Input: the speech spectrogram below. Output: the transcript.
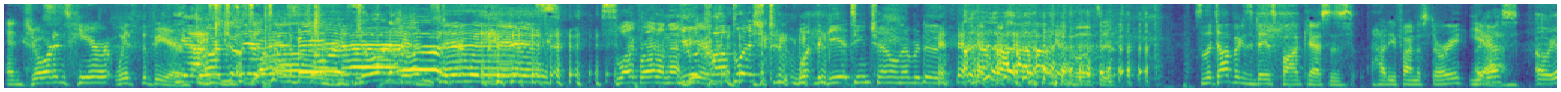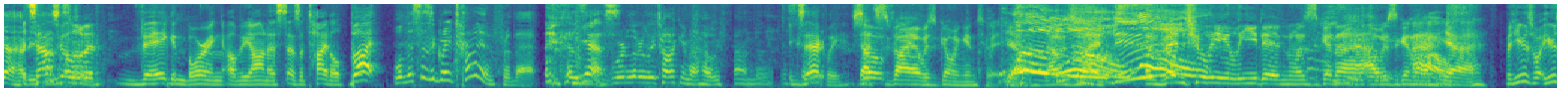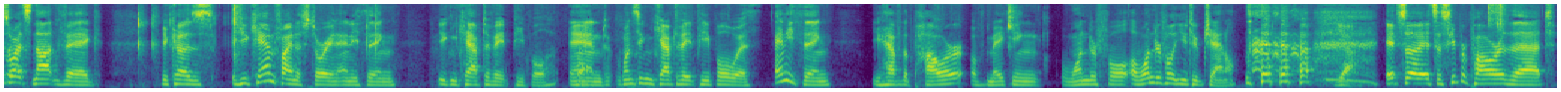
and Jordan's here with the beer. Jordan's Jordan's here with the beer. Jordan's here with the Swipe right on that You beer. accomplished what the Guillotine Channel never did. Let's see. So the topic of today's podcast is how do you find a story? I Yeah. guess. Oh yeah, how do It you sounds a find the little story? bit vague and boring, I'll be honest, as a title, but Well, this is a great tie-in for that because Yes. we're literally talking about how we found a, a story. exactly. So That's why I was going into it. Yeah. that was whoa, my dude. eventually lead in was gonna. I was gonna. Wow. Yeah. But here's why here's why it's not vague, because if you can find a story in anything, you can captivate people, and once you can captivate people with anything, you have the power of making wonderful a wonderful YouTube channel. Yeah. it's a it's a superpower that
